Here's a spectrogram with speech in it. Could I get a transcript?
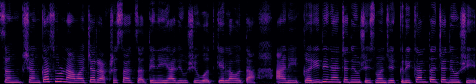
सं शंकासूर नावाच्या राक्षसाचा तिने या दिवशी वध केला होता आणि करी दिनाच्या दिवशीच म्हणजे क्रिकांताच्या दिवशी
